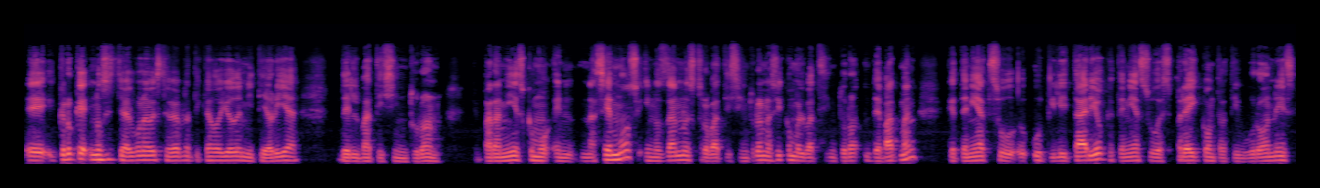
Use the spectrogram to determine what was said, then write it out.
Eh, creo que, no sé si alguna vez te había platicado yo de mi teoría del baticinturón para mí es como nacemos y nos dan nuestro baticinturón, así como el baticinturón de Batman, que tenía su utilitario, que tenía su spray contra tiburones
